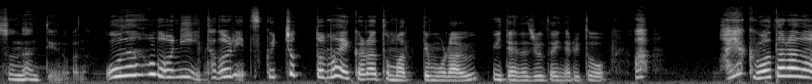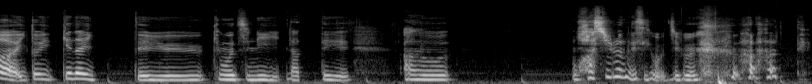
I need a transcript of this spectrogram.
そのなんていうのかな。横断歩道にたどり着くちょっと前から止まってもらうみたいな状態になるとあ早く渡らないといけないっていう気持ちになってあのもう走るんですよ自分。はって。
